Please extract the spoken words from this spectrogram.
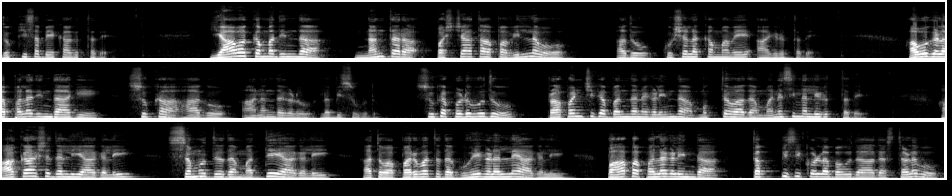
ದುಃಖಿಸಬೇಕಾಗುತ್ತದೆ. ಯಾವ ಕಮ್ಮದಿಂದ ನಂತರ ಪಶ್ಚಾತ್ತಾಪವಿಲ್ಲವೋ ಅದು ಕುಶಲ ಕಮ್ಮವೇ ಆಗಿರುತ್ತದೆ. ಅವುಗಳ ಫಲದಿಂದಾಗಿ ಸುಖ ಹಾಗೂ ಆನಂದಗಳು ಲಭಿಸುವುದು. ಸುಖ ಪಡುವುದು ಪ್ರಾಪಂಚಿಕ ಬಂಧನಗಳಿಂದ ಮುಕ್ತವಾದ ಮನಸ್ಸಿನಲ್ಲಿರುತ್ತದೆ. ಆಕಾಶದಲ್ಲಿ ಆಗಲಿ, ಸಮುದ್ರದ ಮಧ್ಯೆಯಾಗಲಿ ಅಥವಾ ಪರ್ವತದ ಗುಹೆಗಳಲ್ಲೇ ಆಗಲಿ ಪಾಪ ಫಲಗಳಿಂದ ತಪ್ಪಿಸಿಕೊಳ್ಳಬಹುದಾದ ಸ್ಥಳವು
